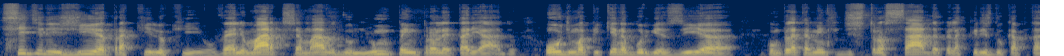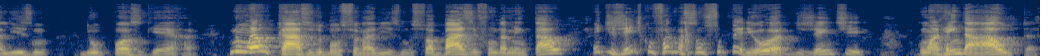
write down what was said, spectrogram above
se dirigia para aquilo que o velho Marx chamava do lumpen proletariado, ou de uma pequena burguesia completamente destroçada pela crise do capitalismo do pós-guerra. Não é o caso do bolsonarismo. Sua base fundamental é de gente com formação superior, de gente com a renda alta.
